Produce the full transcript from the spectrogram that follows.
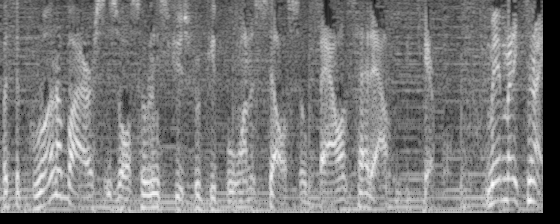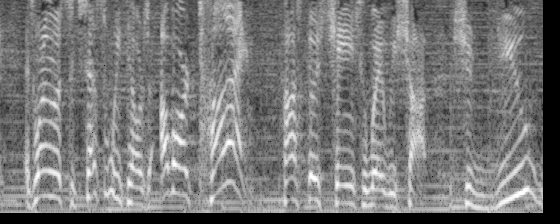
But the coronavirus is also an excuse for people who want to sell, so balance that out and be careful. Mad Money tonight. As one of the most successful retailers of our time, Costco's changed the way we shop. Should you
